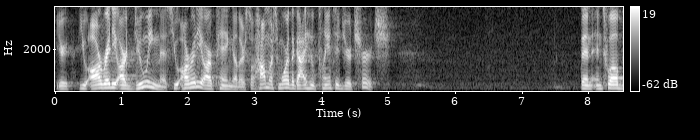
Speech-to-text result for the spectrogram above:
you you already are doing this. You already are paying others. So, how much more the guy who planted your church? Then in 12b,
